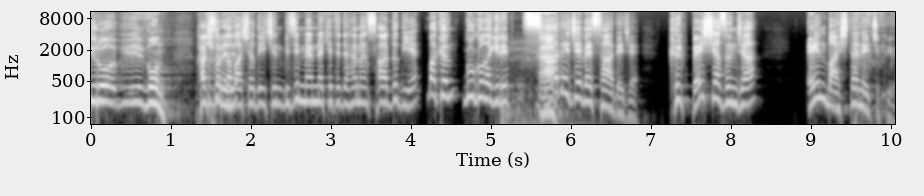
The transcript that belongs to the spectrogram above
euro e, won. Kaç para Hızlıkla ediyor? başladığı için bizim memleketi de hemen sardı diye. Bakın Google'a girip sadece ve sadece 45 yazınca en başta ne çıkıyor?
